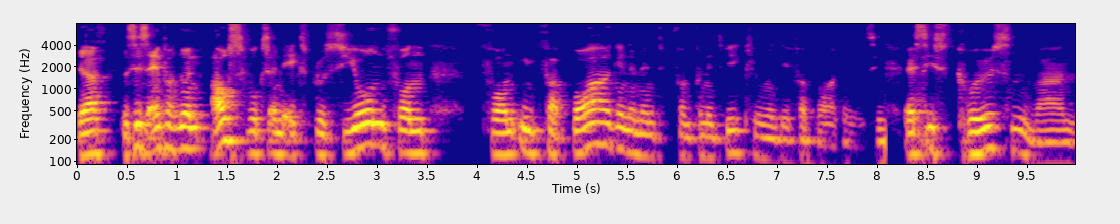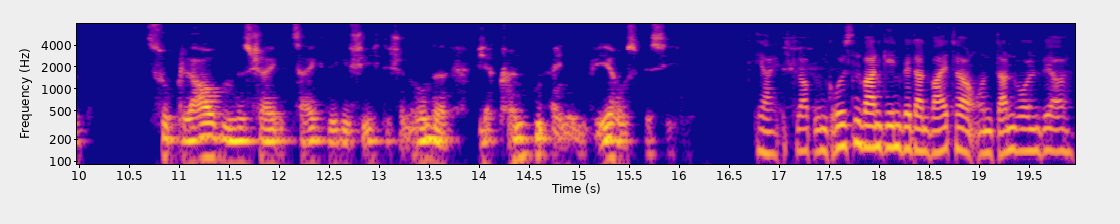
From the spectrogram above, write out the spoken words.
ja, das ist einfach nur ein Auswuchs, eine Explosion von, von im Verborgenen, von, von Entwicklungen, die verborgenen sind. Es ist Größenwahn zu glauben, das zeigt die Geschichte schon 100, wir könnten einen Virus besiegen. Ja, ich glaube, im Größenwahn gehen wir dann weiter und dann wollen wir.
